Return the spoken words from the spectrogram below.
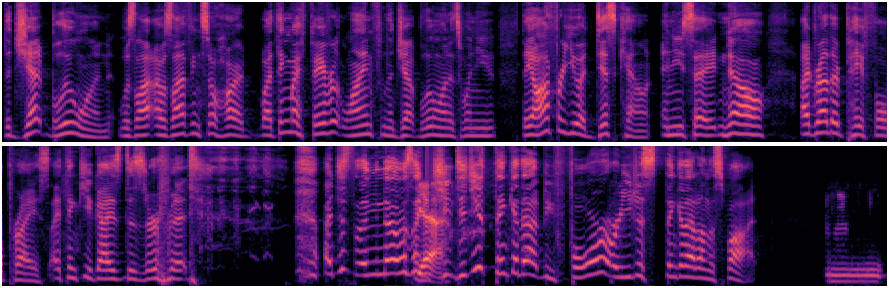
the JetBlue one was la- I was laughing so hard. But I think my favorite line from the JetBlue one is when you they offer you a discount and you say no, I'd rather pay full price. I think you guys deserve it. I just I mean that was like Yeah. did you think of that before or you just think of that on the spot? Mm,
